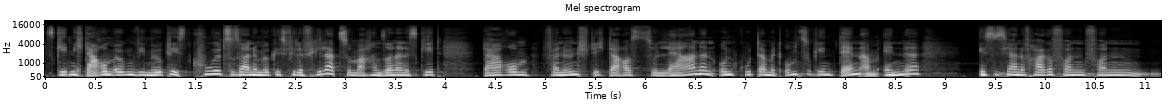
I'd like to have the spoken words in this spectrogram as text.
es geht nicht darum, irgendwie möglichst cool zu sein und möglichst viele Fehler zu machen, sondern es geht darum, vernünftig daraus zu lernen und gut damit umzugehen. Denn am Ende ist es ja eine Frage von, von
